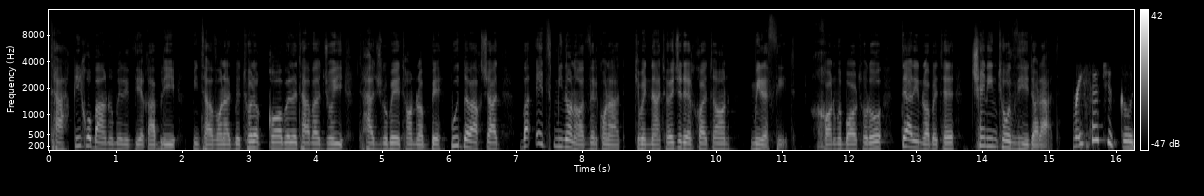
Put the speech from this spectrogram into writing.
تحقیق و برنامه ریزی قبلی می تواند به طور قابل توجهی تجربه تان را بهبود ببخشد و اطمینان حاضر کند که به نتایج دلخواهتان می رسید. خانم بارتورو در این رابطه چنین توضیحی دارد. Research is good,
